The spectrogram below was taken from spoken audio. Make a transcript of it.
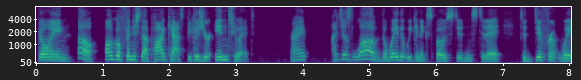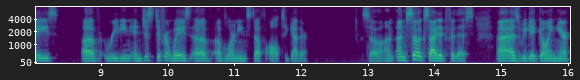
going, Oh, I'll go finish that podcast because you're into it right? I just love the way that we can expose students today to different ways of reading and just different ways of, of learning stuff altogether. So I'm, I'm so excited for this uh, as we get going here.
